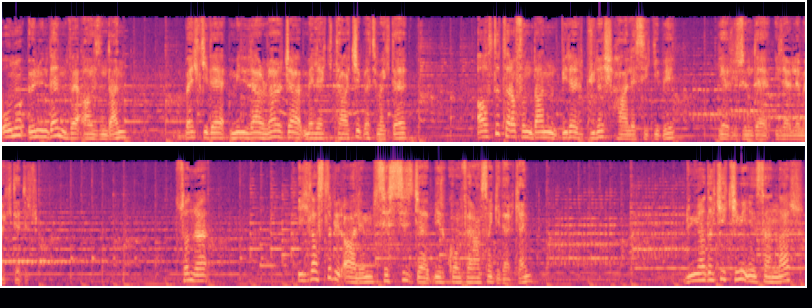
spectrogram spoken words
onu önünden ve ardından belki de milyarlarca melek takip etmekte, altı tarafından birer güneş halesi gibi yeryüzünde ilerlemektedir. Sonra ihlaslı bir alim sessizce bir konferansa giderken, dünyadaki kimi insanlar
